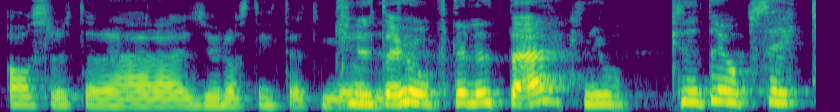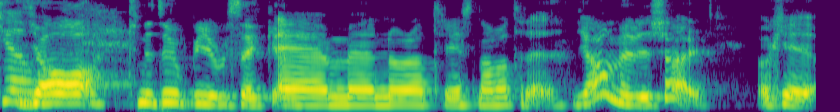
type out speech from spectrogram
avsluta det här julavsnittet med Knyta lite- ihop det lite. Kno- knyta ihop säcken? Ja, knyta ihop julsäcken. Eh, med några tre snabba till dig. Ja men vi kör. Okej,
